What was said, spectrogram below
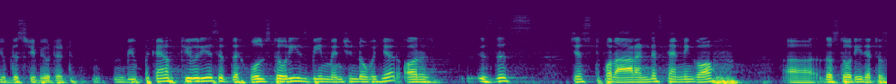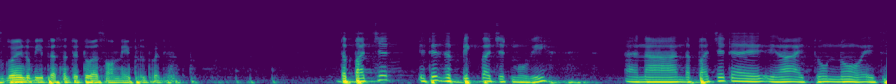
you've distributed. We're kind of curious if the whole story is being mentioned over here or is is this just for our understanding of uh, the story that is going to be presented to us on April 25th? the budget it is a big budget movie and uh, the budget I, you know i don't know it's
